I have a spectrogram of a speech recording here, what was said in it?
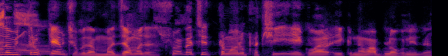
હેલો મિત્રો કેમ છો બધા? મજામાં જશો સ્વાગત છે તમારું પછી એકવાર એક નવા બ્લોગની અંદર.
